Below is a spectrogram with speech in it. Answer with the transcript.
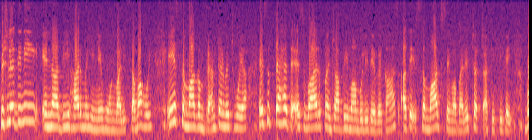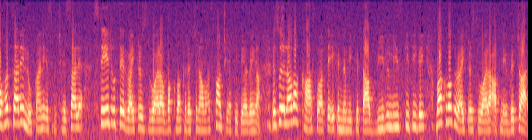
ਪਿਛਲੇ ਦਿਨੀ ਇਹਨਾਂ ਦੀ ਹਰ ਮਹੀਨੇ ਹੋਣ ਵਾਲੀ ਸਭਾ ਹੋਈ। ਇਹ ਸਮਾਗਮ ਬ੍ਰੈਂਪਟਨ ਵਿੱਚ ਹੋਇਆ। ਇਸ ਤਹਿਤ ਇਸ ਵਾਰ ਪੰਜਾਬੀ ਮਾਂ ਬੋਲੀ ਦੇ ਵਿਕਾਸ ਅਤੇ ਸਮਾਜ ਸੇਵਾ ਬਾਰੇ ਚਰਚਾ ਕੀਤੀ ਗਈ। ਬਹੁਤ ਸਾਰੇ ਲੋਕਾਂ ਨੇ ਇਸ ਵਿੱਚ ਹਿੱਸਾ ਲਿਆ। ਸਟੇਜ ਉੱਤੇ ਰਾਈਟਰਸ ਦੁਆਰਾ ਵੱਖ-ਵੱਖ ਰਚਨਾਵਾਂ ਸਾਂਝੀਆਂ ਕੀਤੀਆਂ ਗਈਆਂ। ਇਸ ਤੋਂ ਇਲਾਵਾ ਖਾਸ ਤੌਰ ਤੇ ਇੱਕ ਨਵੀਂ ਕਿਤਾਬ ਵੀ ਰਿਲੀਜ਼ ਕੀਤੀ ਗਈ। ਵੱਖ-ਵੱਖ ਰਾਈਟਰਸ ਦੁਆਰਾ ਆਪਣੇ ਵਿਚਾਰ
